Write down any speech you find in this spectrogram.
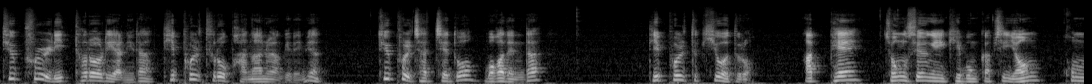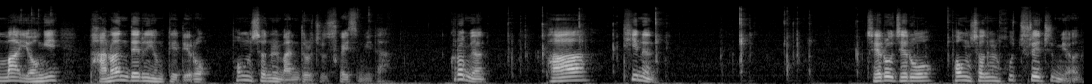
튜플 리터럴이 아니라 디폴트로 반환을 하게 되면 튜플 자체도 뭐가 된다? 디폴트 키워드로 앞에 정수형의 기본값이 0, 0이 반환되는 형태대로 펑션을 만들어 줄 수가 있습니다. 그러면 바 t는 제로제로 펑션을 호출해 주면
